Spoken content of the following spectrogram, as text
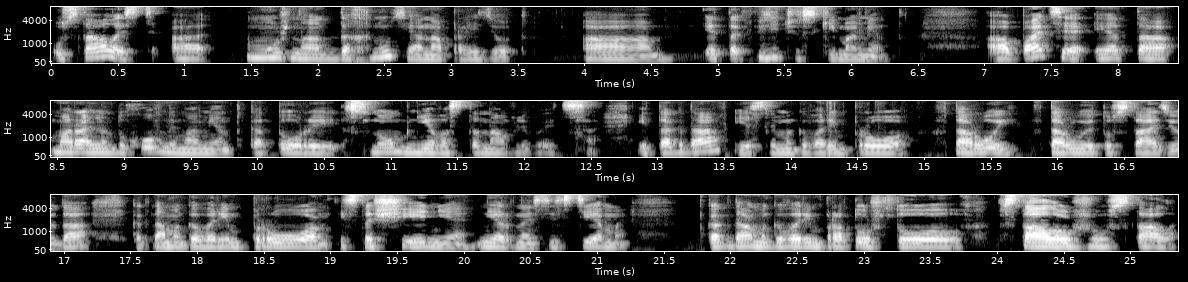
Усталость а, можно отдохнуть, и она пройдет. А, это физический момент. А апатия – это морально-духовный момент, который сном не восстанавливается. И тогда, если мы говорим про второй, вторую эту стадию, да, когда мы говорим про истощение нервной системы, когда мы говорим про то, что встала уже устала,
